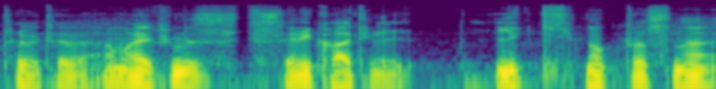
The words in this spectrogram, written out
Tabii tabii ama hepimiz seri katillik noktasına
